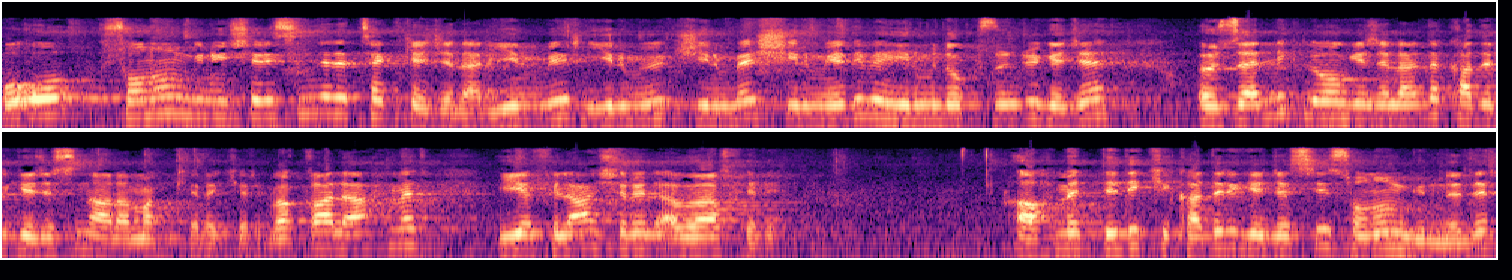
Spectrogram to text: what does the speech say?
o, o son 10 gün içerisinde de tek geceler 21, 23, 25, 27 ve 29. gece özellikle o gecelerde Kadir gecesini aramak gerekir. Ve kâle Ahmet hiye fil aşril evâhiri. Ahmet dedi ki Kadir gecesi son 10 gündedir.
